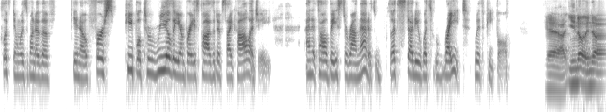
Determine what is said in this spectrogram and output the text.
clifton was one of the you know first people to really embrace positive psychology and it's all based around that it's let's study what's right with people yeah you know and uh,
